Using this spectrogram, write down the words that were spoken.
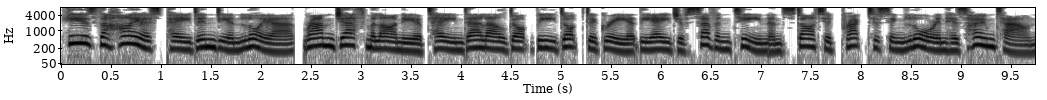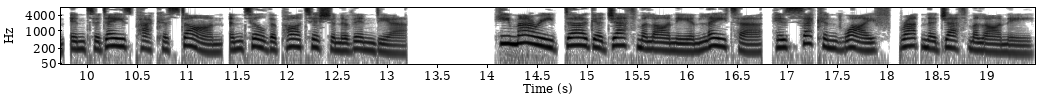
He is the highest paid Indian lawyer. Ram Jethmalani obtained LL.B. degree at the age of 17 and started practicing law in his hometown in today's Pakistan until the partition of India. He married Durga Jethmalani and later, his second wife, Ratna Jethmalani.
